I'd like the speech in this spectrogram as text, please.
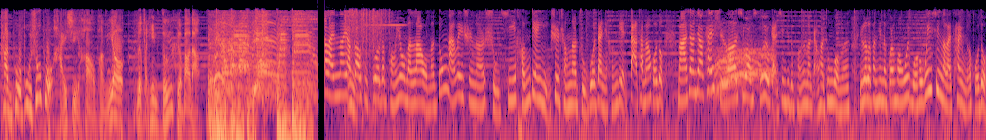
看破不说破，还是好朋友。乐翻天综合报道。 来呢，要告诉所有的朋友们啦，我们东南卫视呢暑期横店影视城呢主播带你横店大探班活动马上就要开始了，希望所有感兴趣的朋友呢，赶快通过我们娱乐乐翻天的官方微博和微信呢来参与我们的活动，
